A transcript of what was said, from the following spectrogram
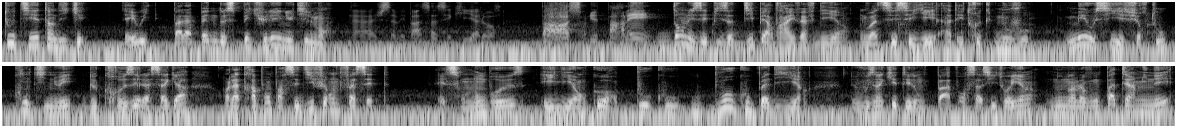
tout y est indiqué. Et oui, pas la peine de spéculer inutilement. Euh, je savais pas, ça c'est qui alors? Boss, au lieu de parler Dans les épisodes d'Hyperdrive à venir, on va s'essayer à des trucs nouveaux, mais aussi et surtout continuer de creuser la saga en l'attrapant par ses différentes facettes. Elles sont nombreuses et il y a encore beaucoup, beaucoup à dire. Ne vous inquiétez donc pas pour ça, citoyens, nous n'en avons pas terminé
